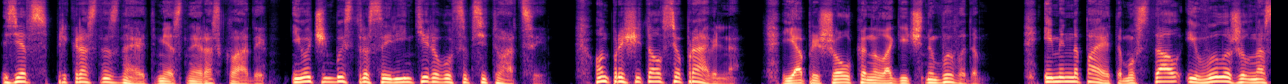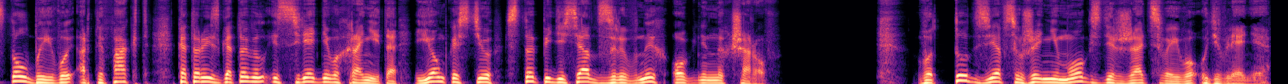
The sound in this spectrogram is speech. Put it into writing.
Зевс прекрасно знает местные расклады и очень быстро сориентировался в ситуации. Он просчитал все правильно. Я пришел к аналогичным выводам. Именно поэтому встал и выложил на стол боевой артефакт, который изготовил из среднего хронита емкостью 150 взрывных огненных шаров. Вот тут Зевс уже не мог сдержать своего удивления.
